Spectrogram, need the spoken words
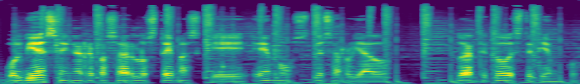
volviesen a repasar los temas que hemos desarrollado durante todo este tiempo.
